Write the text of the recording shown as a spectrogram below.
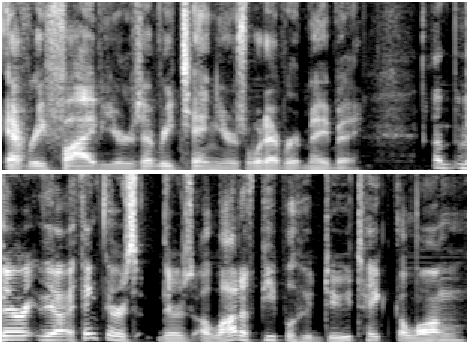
every 5 years, every 10 years, whatever it may be. Um, there yeah, I think there's there's a lot of people who do take the long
